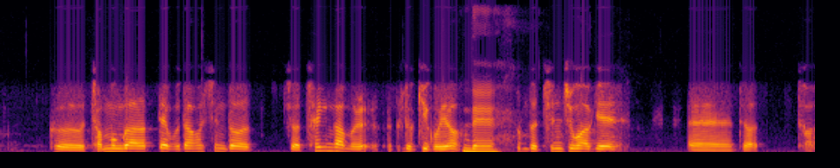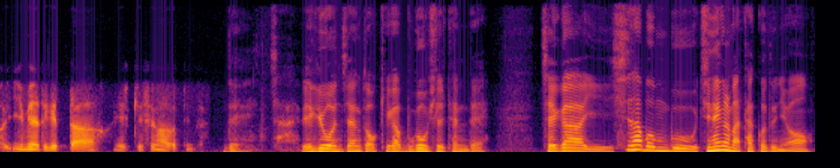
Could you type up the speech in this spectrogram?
그, 전문가 때보다 훨씬 더, 저, 책임감을 느끼고요. 네. 좀 더 진중하게, 에, 저, 더 임해야 되겠다. 이렇게 생각합니다. 네. 자, 외교원장도 어깨가 무거우실 텐데, 제가 이 시사본부 진행을 맡았거든요.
